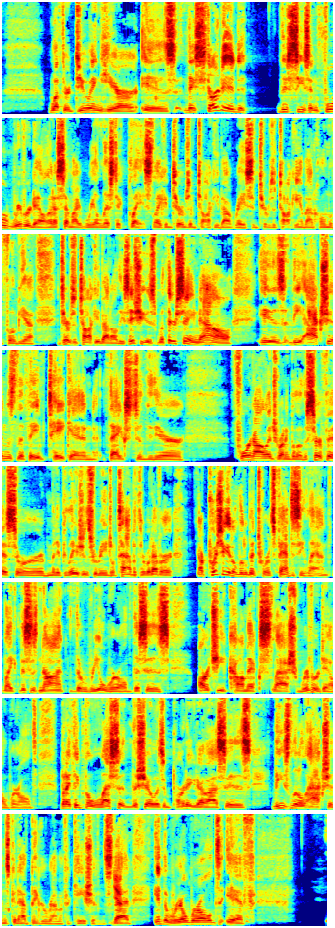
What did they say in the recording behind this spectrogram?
what they're doing here is they started this season for Riverdale in a semi realistic place, like in terms of talking about race, in terms of talking about homophobia, in terms of talking about all these issues. What they're saying now is the actions that they've taken thanks to their foreknowledge running below the surface or manipulations from Angel Tabitha or whatever are pushing it a little bit towards fantasy land. Like this is not the real world. This is Archie comics slash Riverdale world. But I think the lesson the show is imparting to us is these little actions can have bigger ramifications. Yeah. That in the real world, if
